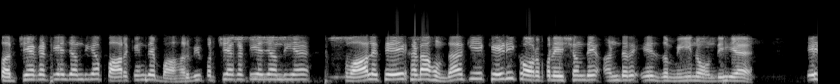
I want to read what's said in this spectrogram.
ਪਰਚੀਆਂ ਕੱਟੀਆਂ ਜਾਂਦੀਆਂ ਪਾਰਕਿੰਗ ਦੇ ਬਾਹਰ ਵੀ ਪਰਚੀਆਂ ਕੱਟੀਆਂ ਜਾਂਦੀਆਂ। ਸਵਾਲ ਇੱਥੇ ਇਹ ਖੜਾ ਹੁੰਦਾ ਕਿ ਇਹ ਕਿਹੜੀ ਕਾਰਪੋਰੇਸ਼ਨ ਦੇ ਅੰਡਰ ਇਹ ਜ਼ਮੀਨ ਆਉਂਦੀ ਹੈ? ਇਹ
